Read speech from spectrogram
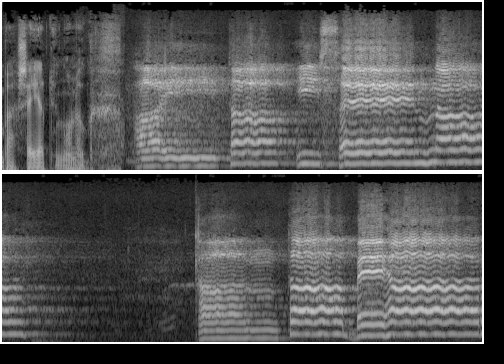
ba, saiatu ingo nauk. Aita izena kanta beharrak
